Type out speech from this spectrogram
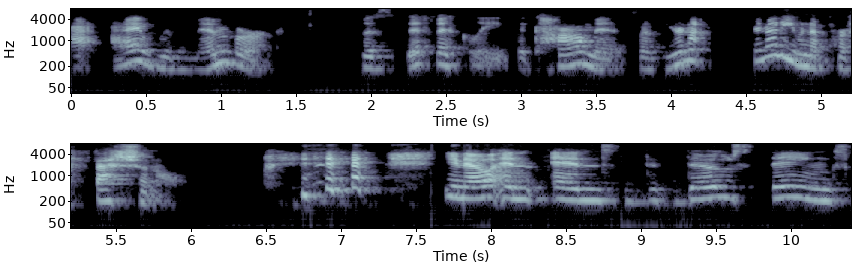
I, I remember specifically the comments of you're not you're not even a professional. you know, and and th- those things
